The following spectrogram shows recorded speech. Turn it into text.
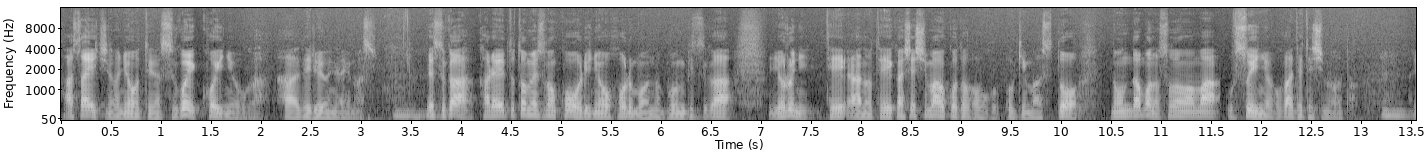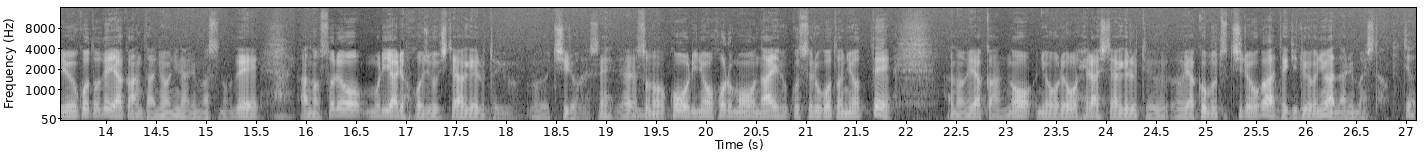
朝一の尿というのはすごい濃い尿が出るようになります、うん、ですが加齢とともにその抗利尿ホルモンの分泌が夜に低あの低下してしまうことが起きますと飲んだものそのまま薄い尿が出てしまうと。いうことで夜間多尿になりますので、あのそれを無理やり補充してあげるという治療ですね、その抗利尿ホルモンを内服することによってあの夜間の尿量を減らしてあげるという薬物治療ができるようにはなりました。じゃあ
